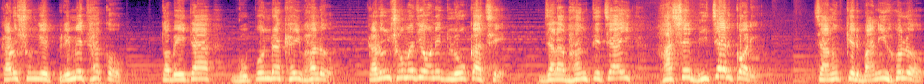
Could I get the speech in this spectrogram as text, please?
কারও সঙ্গে প্রেমে থাকো, তবে এটা গোপন রাখাই ভালো। কারণ সমাজে অনেক লোক আছে, যারা ভাঙতে চায়, হাসে, বিচার করে। চাণক্যের বাণী হলো,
